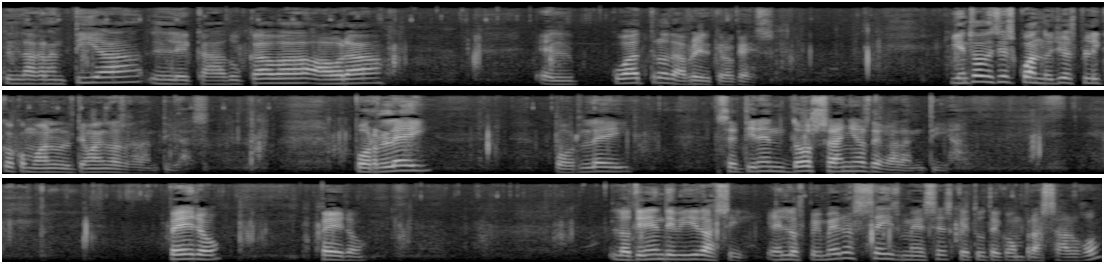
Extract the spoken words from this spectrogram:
la garantía le caducaba ahora el 4 de abril, creo que es. Y entonces es cuando yo explico cómo van el tema de las garantías. Por ley, por ley, se tienen dos años de garantía. Pero, pero, lo tienen dividido así. En los primeros seis meses que tú te compras algo,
